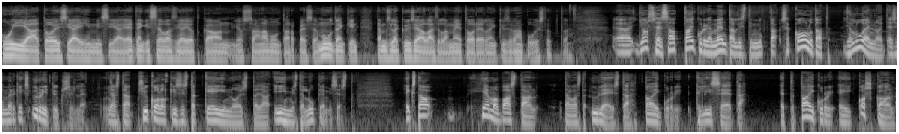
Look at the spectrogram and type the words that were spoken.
huijaa toisia ihmisiä ja etenkin sellaisia, jotka on jossain avun tarpeessa ja muutenkin tämmöisillä kyseenalaisilla metodeilla, niin kyllä se vähän puistuttaa. Jos sä oot taikuri ja mentalisti, mutta sä koulutat ja luennoit esimerkiksi yrityksille näistä psykologisista keinoista ja ihmisten lukemisesta. Eikö tämä hieman vastaan tällaista yleistä taikuri-kliseetä, että taikuri ei koskaan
